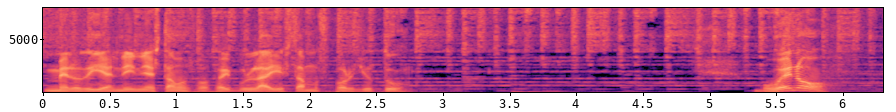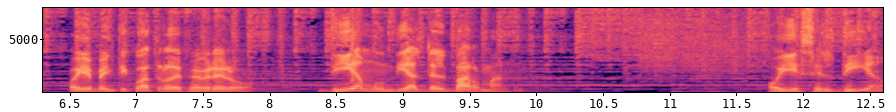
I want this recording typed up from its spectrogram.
Melodía en línea. Estamos por Facebook Live, estamos por YouTube. Bueno, hoy es 24 de febrero, Día Mundial del Barman. Hoy es el Día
